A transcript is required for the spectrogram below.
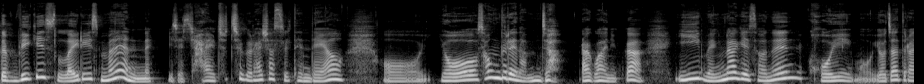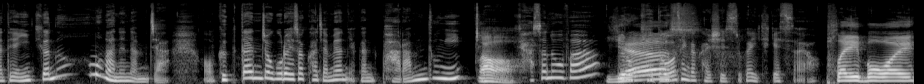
The biggest ladies man 이제 잘 추측을 하셨을 텐데요. 어, 여성들의 남자라고 하니까 이 맥락에서는 거의 뭐 여자들한테 인기가 너무 너무 많은 남자. 어, 극단적으로 해석하자면 약간 바람둥이, 아. 카사노바 이렇게도 Yes. 생각하실 수가 있겠어요. playboy,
